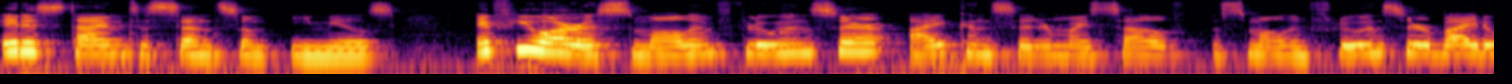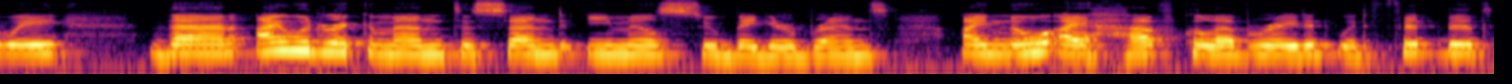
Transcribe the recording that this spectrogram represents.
it is time to send some emails. If you are a small influencer, I consider myself a small influencer by the way, then I would recommend to send emails to bigger brands. I know I have collaborated with Fitbit,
